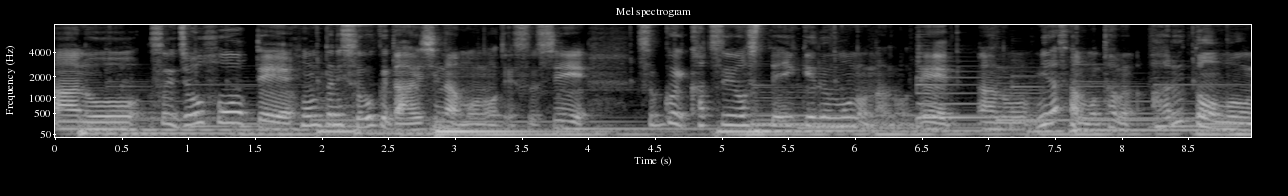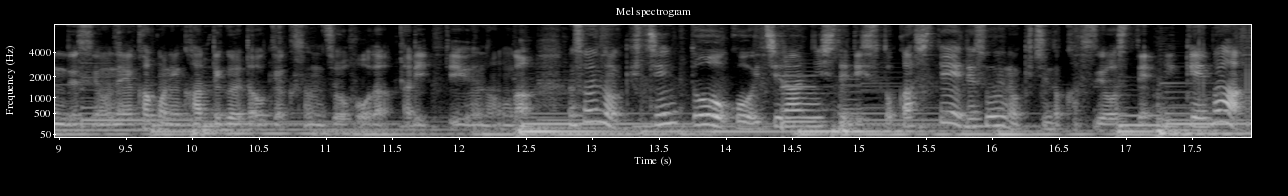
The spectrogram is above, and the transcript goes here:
あのそういう情報って本当にすごく大事なものですしすっごい活用していけるものなのであの皆さんも多分あると思うんですよね過去に買ってくれたお客さんの情報だったりっていうのがそういうのをきちんとこう一覧にしてリスト化してでそういうのをきちんと活用していけば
